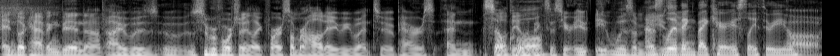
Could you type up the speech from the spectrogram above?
And look, having been, uh, I was uh, super fortunate. Like for our summer holiday, we went to Paris and So saw the. Olympics this year. It, it was amazing. I was living vicariously through you. Oh,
